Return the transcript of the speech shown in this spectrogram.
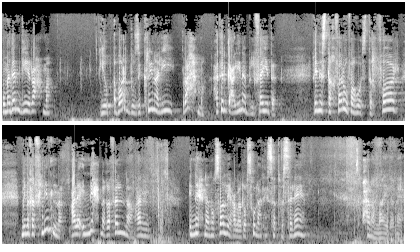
وما دام جه رحمة يبقى برضه ذكرنا ليه رحمة. هترجع لينا بالفايدة. فإن استغفروا فهو استغفار من غفلتنا على إن إحنا غفلنا عن إن إحنا نصلي على الرسول عليه الصلاة والسلام. سبحان الله يا جماعة.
